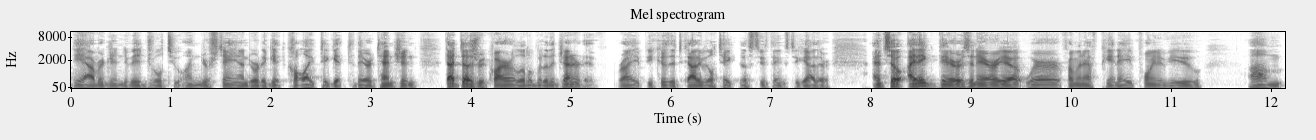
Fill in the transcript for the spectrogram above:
the average individual to understand or to get call, like to get to their attention that does require a little bit of the generative right because it's got to be able to take those two things together and so i think there's an area where from an fp&a point of view um,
